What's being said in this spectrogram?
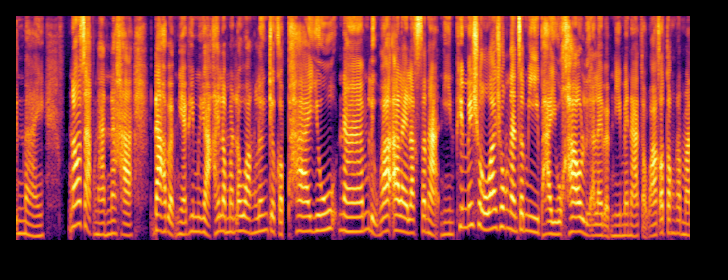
ึ้นไหม นอกจากนั้นนะคะ ดาวแบบนี้พี่อยากให้เรามาระวังเรื่องเกี่ยวกับพายุน้ำหรือว่าอะไรลักษณะนี้พี่ไม่โชว์ว่าช่วงนั้นจะมีพายุเข้าหรืออะไรแบบนี้ไหมนะ แต่ว่าก็ต้องระมัด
